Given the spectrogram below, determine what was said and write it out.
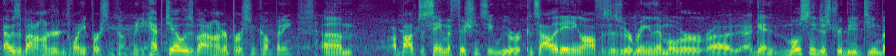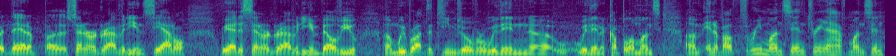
that was about a 120 person company. Heptio was about a 100 person company. Um, about the same efficiency. We were consolidating offices, we were bringing them over, uh, again, mostly distributed team, but they had a, a, center of gravity in Seattle. We had a center of gravity in Bellevue. Um, we brought the teams over within, uh, within a couple of months. Um, and about three months in, three and a half months in,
